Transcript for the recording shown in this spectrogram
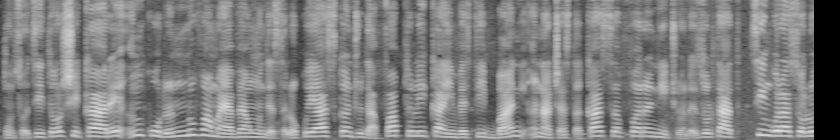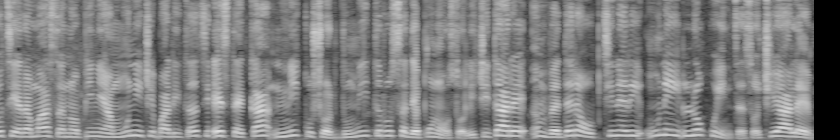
cu însoțitor și care în curând nu va mai avea unde să locuiască locuiască în ciuda faptului că a investit bani în această casă fără niciun rezultat. Singura soluție rămasă în opinia municipalității este ca Nicușor Dumitru să depună o solicitare în vederea obținerii unei locuințe sociale.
